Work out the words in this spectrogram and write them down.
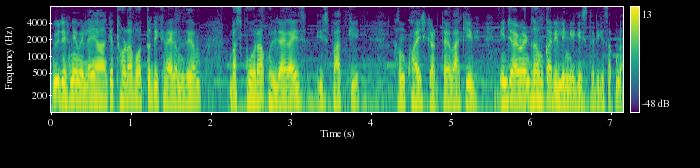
व्यू देखने मिला। यहाँ के थोड़ा बहुत तो दिख रहा है कम से कम। बस कोहरा खुल जाएगा इस इस बात की हम ख्वाहिश करते हैं। बाकी इंजॉयमेंट तो हम कर ही लेंगे किस तरीके से अपना।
